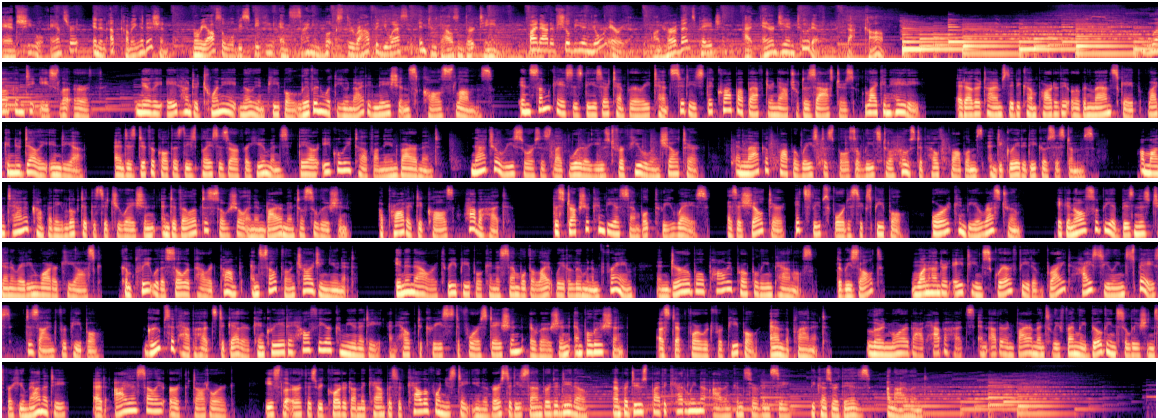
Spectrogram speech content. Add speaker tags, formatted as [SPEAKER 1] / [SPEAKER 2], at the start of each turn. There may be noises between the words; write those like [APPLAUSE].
[SPEAKER 1] and she will answer it in an upcoming edition. Marie also will be speaking and signing books throughout the U.S. in 2013. Find out if she'll be in your area on her events page at energyintuitive.com.
[SPEAKER 2] Welcome to Isla Earth. Nearly 828 million people live in what the United Nations calls slums. In some cases, these are temporary tent cities that crop up after natural disasters, like in Haiti. At other times, they become part of the urban landscape, like in New Delhi, India. And as difficult as these places are for humans, they are equally tough on the environment. Natural resources like wood are used for fuel and shelter, and lack of proper waste disposal leads to a host of health problems and degraded ecosystems. A Montana company looked at the situation and developed a social and environmental solution, a product it calls HabiHut. The structure can be assembled three ways. As a shelter, it sleeps four to six people, or it can be a restroom. It can also be a business generating water kiosk, complete with a solar powered pump and cell phone charging unit. In an hour, three people can assemble the lightweight aluminum frame and durable polypropylene panels. The result? 118 square feet of bright, high ceiling space designed for people. Groups of HabiHuts together can create a healthier community and help decrease deforestation, erosion, and pollution, a step forward for people and the planet. Learn more about HabiHuts and other environmentally friendly building solutions for humanity at islaearth.org. Isla Earth is recorded on the campus of California State University, San Bernardino, and produced by the Catalina Island Conservancy because Earth is an island.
